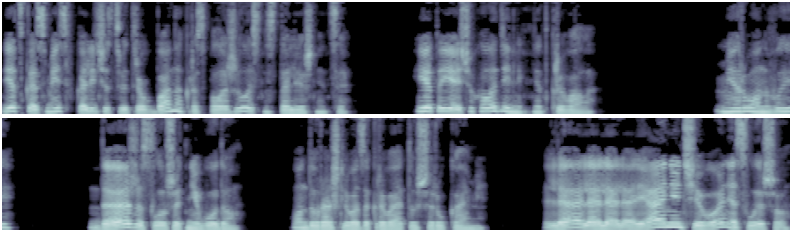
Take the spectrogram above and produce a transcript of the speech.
Детская смесь в количестве трех банок расположилась на столешнице. И это я еще холодильник не открывала. «Мирон, вы...» «Даже слушать не буду». Он дурашливо закрывает уши руками. «Ля-ля-ля-ля, я ничего не слышу».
